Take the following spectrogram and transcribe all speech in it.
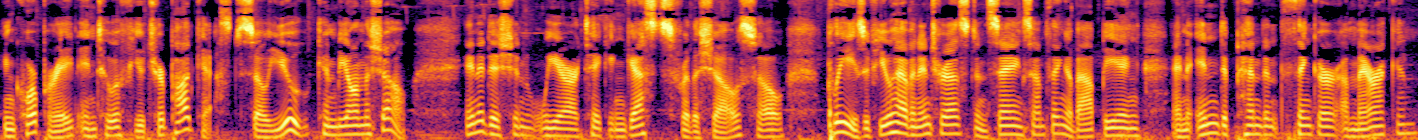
incorporate into a future podcast. So you can be on the show. In addition, we are taking guests for the show, so please, if you have an interest in saying something about being an independent thinker American,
